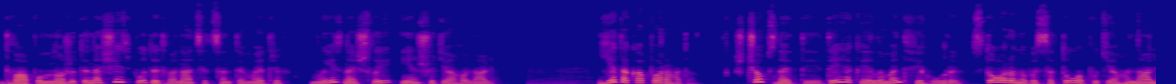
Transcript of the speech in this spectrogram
2 помножити на 6 буде 12 см. Ми знайшли іншу діагональ. Є така порада. Щоб знайти деякий елемент фігури, сторону, висоту або діагональ,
